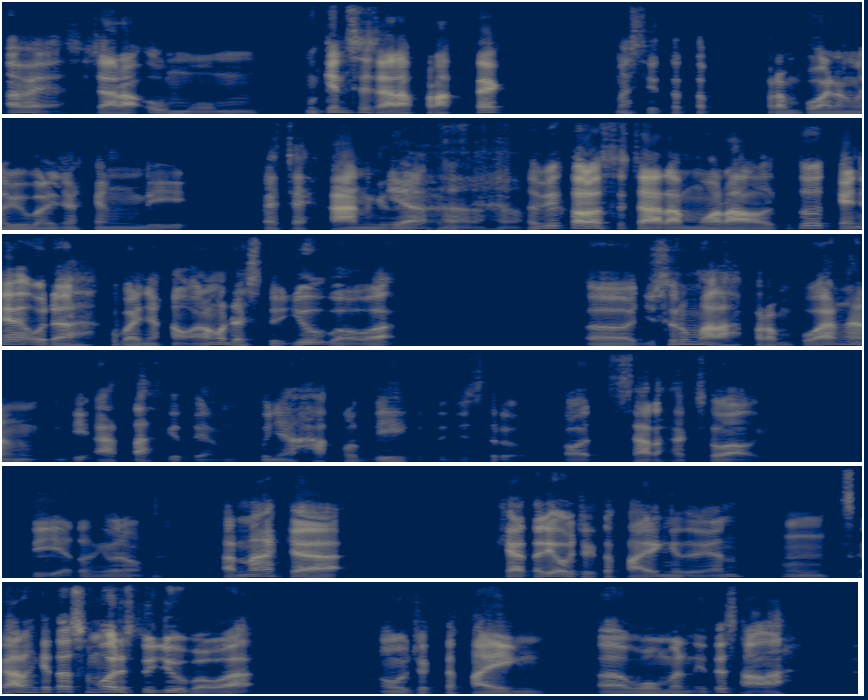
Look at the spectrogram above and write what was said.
apa ya? Secara umum, mungkin secara praktek masih tetap perempuan yang lebih banyak yang dilecehkan gitu. Iya, kan. ha, ha. Tapi kalau secara moral itu kayaknya udah kebanyakan orang udah setuju bahwa eh, justru malah perempuan yang di atas gitu yang punya hak lebih gitu justru kalau secara seksual gitu. Di atas gimana maksudnya? Karena kayak kayak tadi objectifying gitu kan. Hmm. sekarang kita semua udah setuju bahwa objectifying uh, woman itu salah gitu.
